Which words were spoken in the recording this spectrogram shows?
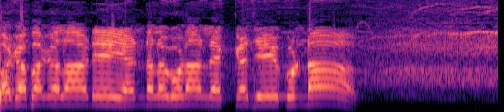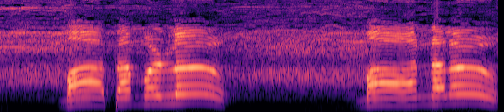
బగబగలాడే ఎండలు కూడా లెక్క చేయకుండా మా తమ్ముళ్ళు మా అన్నలు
